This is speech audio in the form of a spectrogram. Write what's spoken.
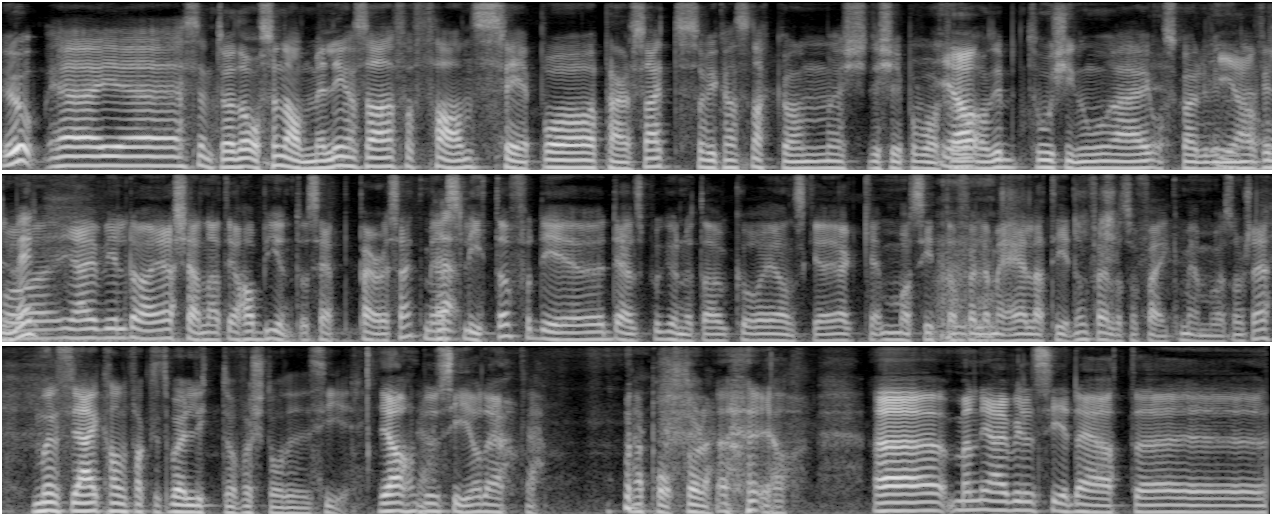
Jo, jeg eh, sendte jo da også en anmelding og sa for faen, se på Parasite, så vi kan snakke om Det The Shape of Water Ja. og de to kino er Oscar-vinnende filmer. og jeg vil da erkjenne at jeg har begynt å se på Parasite, men jeg Ja. sliter fordi eh, dels pga. koreanske Jeg må sitte og følge med hele tiden, for ellers så får jeg ikke med meg hva som skjer. Mens jeg kan faktisk bare lytte og forstå det de sier. Ja, Ja. du sier det. Ja. Jeg påstår det. ja. Uh, men jeg vil si det at eh,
